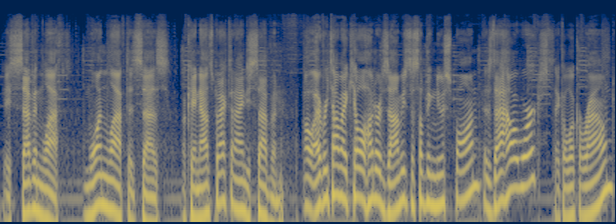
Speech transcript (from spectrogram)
Okay, seven left. One left, it says. Okay, now it's back to 97. Oh, every time I kill 100 zombies, does something new spawn? Is that how it works? Take a look around.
